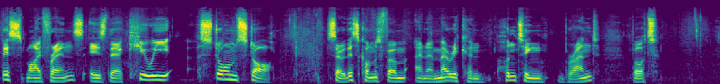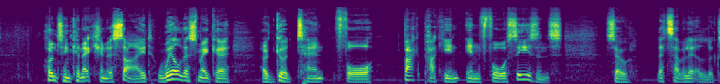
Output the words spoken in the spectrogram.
This, my friends, is the KUIU Storm Star. So this comes from an American hunting brand, but hunting connection aside, will this make a, a good tent for backpacking in four seasons? So let's have a little look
